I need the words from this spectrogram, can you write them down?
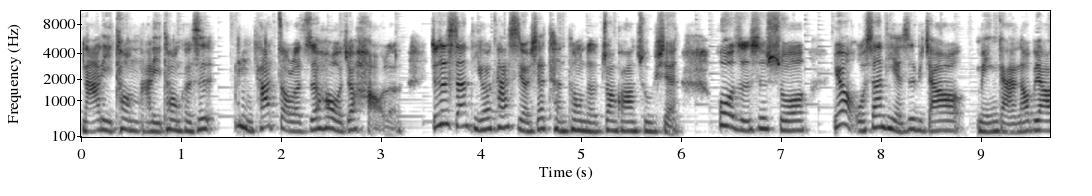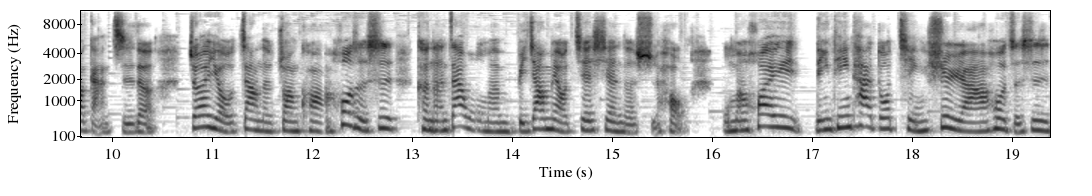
哪里痛哪里痛，可是 他走了之后我就好了，就是身体会开始有些疼痛的状况出现，或者是说，因为我身体也是比较敏感，然后比较感知的，就会有这样的状况，或者是可能在我们比较没有界限的时候，我们会聆听太多情绪啊，或者是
